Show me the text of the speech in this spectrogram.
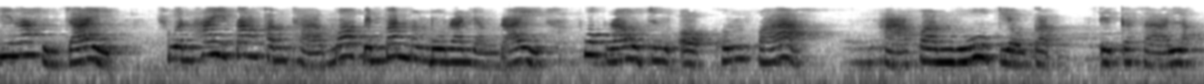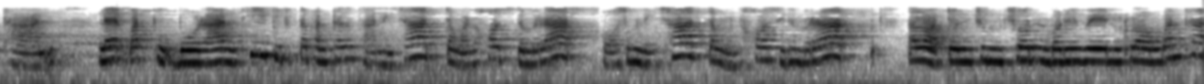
ที่น่าสนใจ ชวนให้ตั้งคำถามว่าเป็นบ้านเมืองโบราณอย่างไร พวกเราจึงออกค้นคว้า หาความรู้เกี่ยวกับเอกสารหลักฐาน และวัตถุโบราณที่พิพิธภัณฑ์สถานแห่งชาติ จังหวัดนครศรีธรรมราชหอสมุดแห่งชาติ จังหวัดนครศรีธรรมราช ตลอดจนชุมชนบริเวณคลองบ้านท่า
